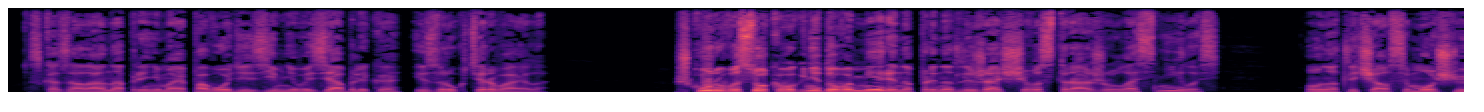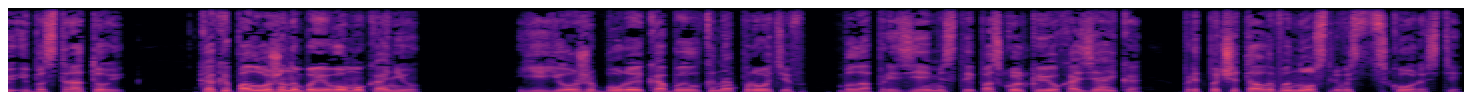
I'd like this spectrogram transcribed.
— сказала она, принимая поводья зимнего зяблика из рук Тервайла. Шкура высокого гнедого мерина, принадлежащего стражу, лоснилась. Он отличался мощью и быстротой, как и положено боевому коню. Ее же бурая кобылка, напротив, была приземистой, поскольку ее хозяйка предпочитала выносливость скорости.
